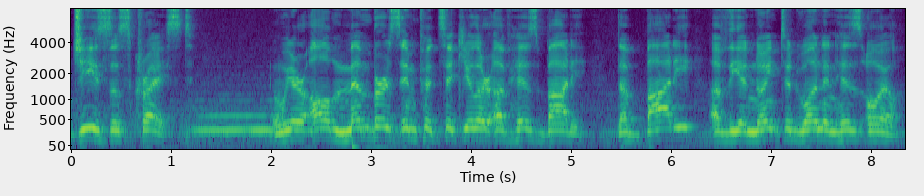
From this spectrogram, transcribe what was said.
Jesus Christ. And we are all members in particular of His body, the body of the anointed one in His oil.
